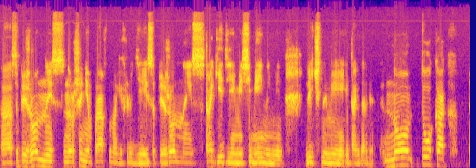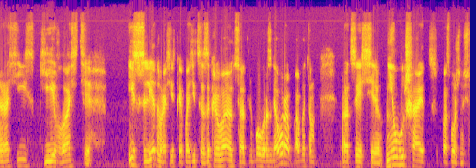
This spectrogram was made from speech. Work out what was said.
а, сопряженный с нарушением прав многих людей, сопряженный с трагедиями семейными, личными и так далее. Но то, как российские власти. И следом российская оппозиция закрываются от любого разговора об этом процессе, не улучшает возможность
